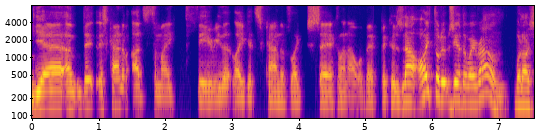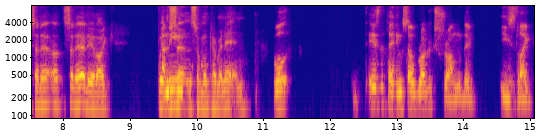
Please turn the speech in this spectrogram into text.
Yeah, um, th- this kind of adds to my theory that like it's kind of like circling out a bit because Now I thought it was the other way around when I said it I said earlier, like with I a mean- certain someone coming in. well, here's the thing. So Roderick Strong, they, he's like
